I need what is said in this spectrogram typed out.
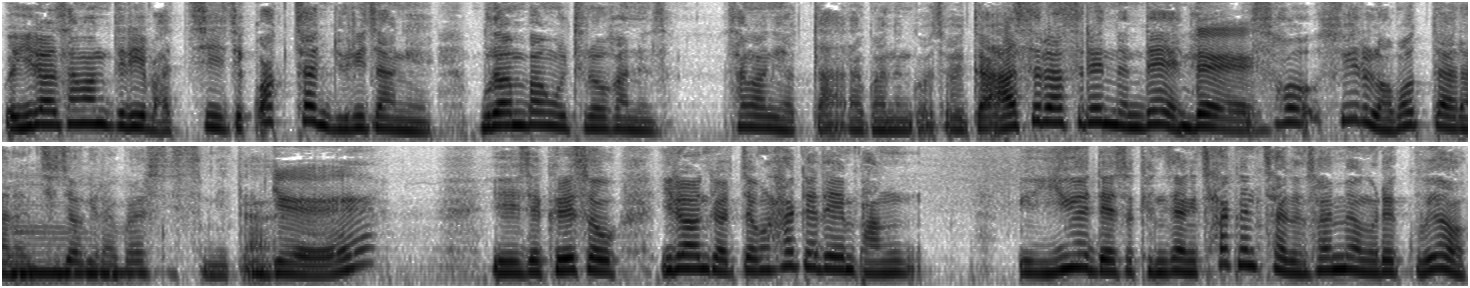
그러니까 이러한 상황들이 마치 이제 꽉 찬 유리장에 물 한 방울 들어가는 사- 상황이었다라고 하는 거죠. 그러니까 아슬아슬했는데 네. 서- 수위를 넘었다라는 지적이라고 할 수 있습니다. 예. 예, 이제 그래서 이러한 결정을 하게 된 방, 이유에 대해서 굉장히 차근차근 설명을 했고요.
